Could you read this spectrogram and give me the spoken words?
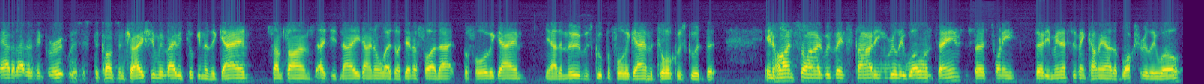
out of that as a group was just the concentration we maybe took into the game. Sometimes, as you know, you don't always identify that before the game. You know, the mood was good before the game, the talk was good, but in hindsight, we've been starting really well on teams. The first 20, 30 minutes have been coming out of the blocks really well.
